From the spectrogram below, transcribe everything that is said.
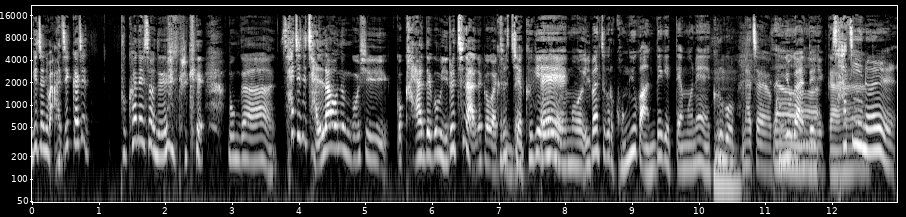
기자님 아직까지 북한에서는 그렇게 뭔가 사진이 잘 나오는 곳이 꼭 가야 되고 뭐 이렇지는 않을 것 같은데. 그렇죠. 그게 네. 뭐 일반적으로 공유가 안 되기 때문에 그리고 음. 맞아요. 공유가 안 어, 되니까. 사진을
